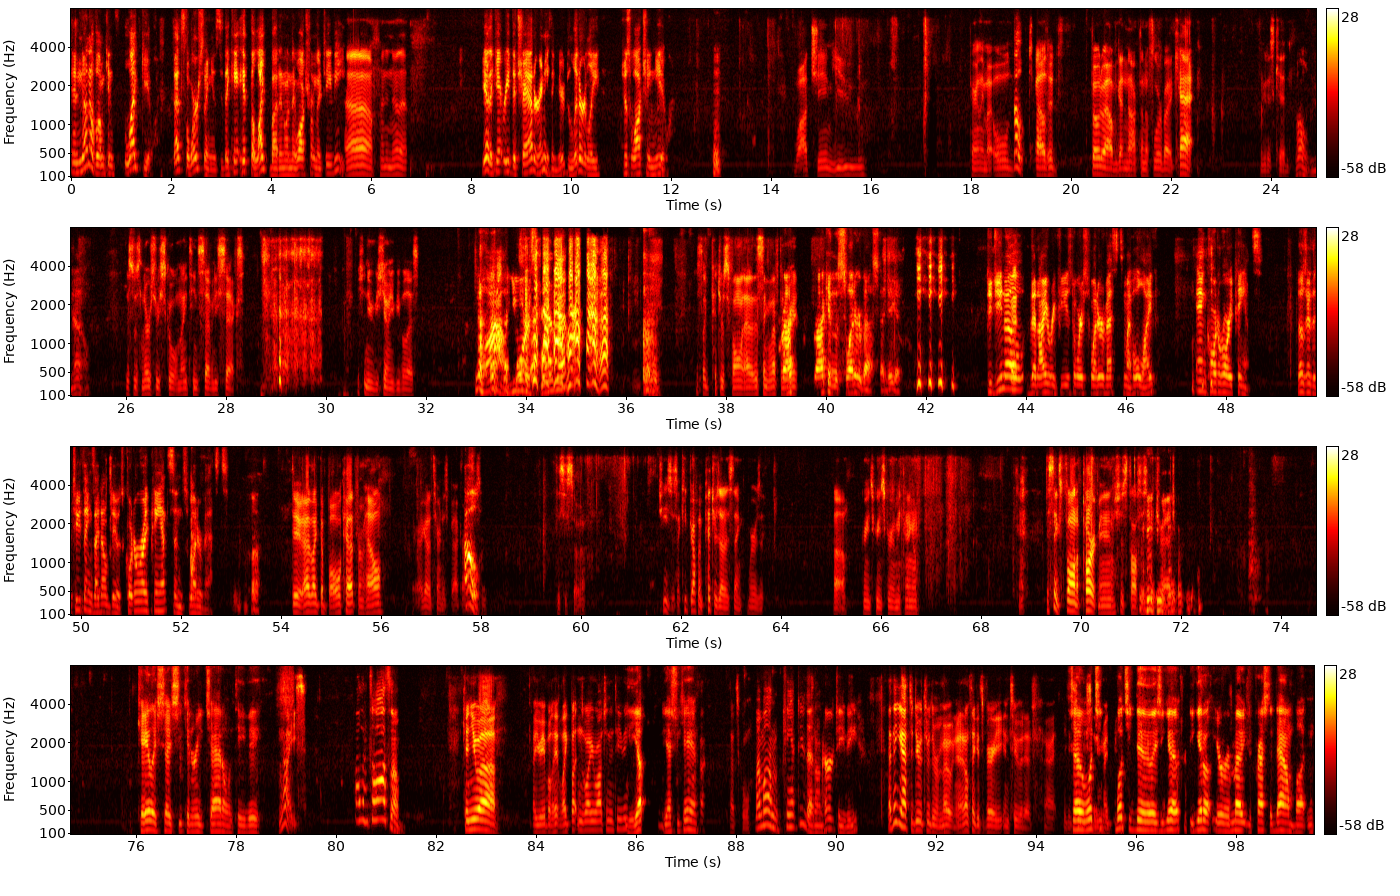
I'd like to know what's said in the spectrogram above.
And none of them can like you. That's the worst thing is they can't hit the like button when they watch from their TV. Oh, I didn't know that. Yeah, they can't read the chat or anything. They're literally just watching you. Hmm. Watching you. Apparently, my old Oh, childhood photo album got knocked on the floor by a cat. Look at this kid. oh no. This was nursery school, 1976. I shouldn't even be showing you people this. Wow, you are a? Just like pictures falling out of this thing left and Right. right. Rocking the sweater vest. I dig it. Did you know uh, that I refuse to wear sweater vests my whole life? And corduroy pants. Those are the two things I don't do is corduroy pants and sweater vests. Dude, I like the bowl cut from hell. Here, I gotta turn this back on. Oh. This is so. Jesus, I keep dropping pictures out of this thing. Where is it? Uh-oh. Green screen screwing me. Hang on. This thing's falling apart, man. Let's just toss this in the trash. Kaylee says she can read chat on TV. Nice. Oh, that's awesome. Can you uh are you able to hit like buttons while you're watching the TV? Yep. Yes, you can. That's cool. My mom can't do that on her TV. I think you have to do it through the remote, and I don't think it's very intuitive. All right. You can see So what you my- what you do is you get you get a, your remote, you press the down button,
